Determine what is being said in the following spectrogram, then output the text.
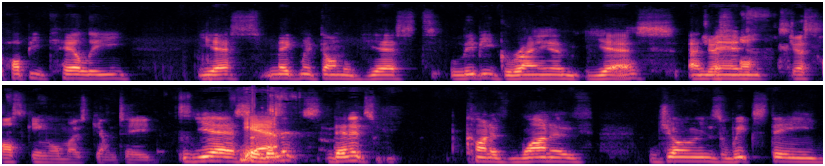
Poppy Kelly, yes, Meg McDonald, yes, Libby Graham, yes, and Jess then Hos- Jess Hosking almost guaranteed. Yeah, so Yeah. then it's then it's kind of one of Jones, Wicksteed,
